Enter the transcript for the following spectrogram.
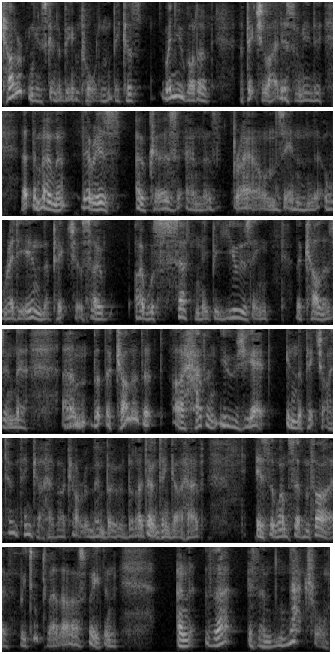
colouring is going to be important because when you've got a, a picture like this, I mean, at the moment there is ochres and there's browns in already in the picture, so I will certainly be using the colours in there. Um, but the colour that I haven't used yet in the picture, I don't think I have, I can't remember, but I don't think I have, is the 175. We talked about that last week. And, and that is a natural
